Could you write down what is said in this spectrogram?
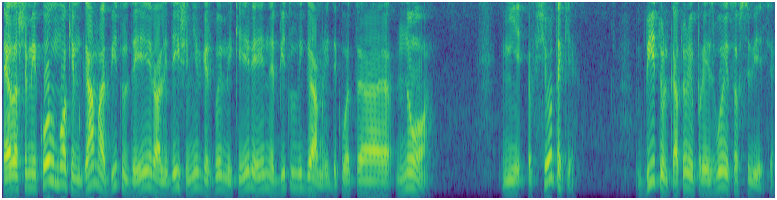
Элашамикол моким гамма битл дейр алидейши ниргаш бой микейри эйна битл и гамри. Так вот, э, но не все-таки битуль, который производится в свете,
